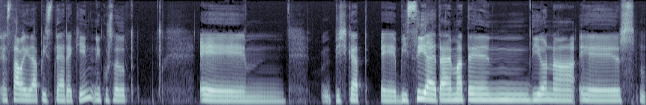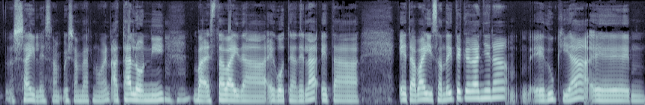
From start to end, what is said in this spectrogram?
ez da piztearekin, nik uste dut e, pixkat e, bizia eta ematen diona e, sail esan, esan behar nuen, atal honi, ba, ez da egotea dela, eta eta bai, izan daiteke gainera, edukia, e,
